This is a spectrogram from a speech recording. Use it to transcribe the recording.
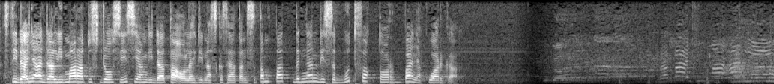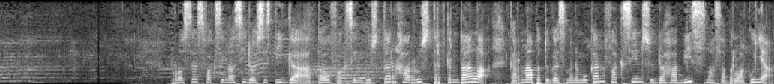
Setidaknya ada 500 dosis yang didata oleh Dinas Kesehatan setempat dengan disebut faktor banyak warga. Proses vaksinasi dosis 3 atau vaksin booster harus terkendala karena petugas menemukan vaksin sudah habis masa berlakunya.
